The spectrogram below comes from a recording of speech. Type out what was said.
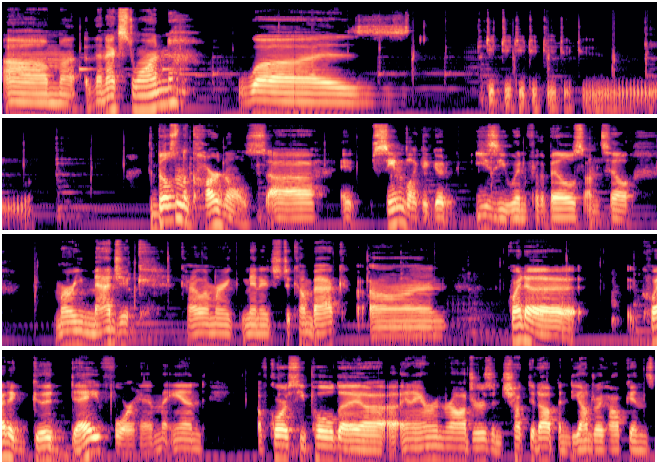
Um, the next one was the Bills and the Cardinals. Uh, it seemed like a good, easy win for the Bills until Murray Magic Kyler Murray managed to come back on quite a quite a good day for him, and of course he pulled a, uh, an Aaron Rodgers and chucked it up, and DeAndre Hopkins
